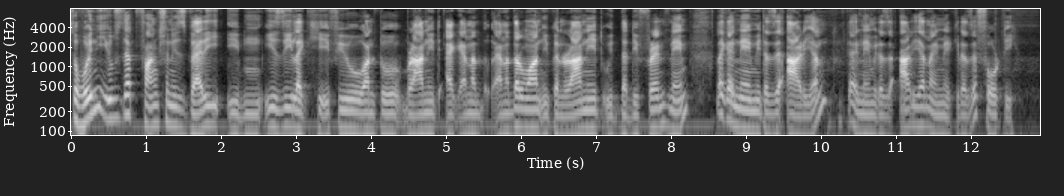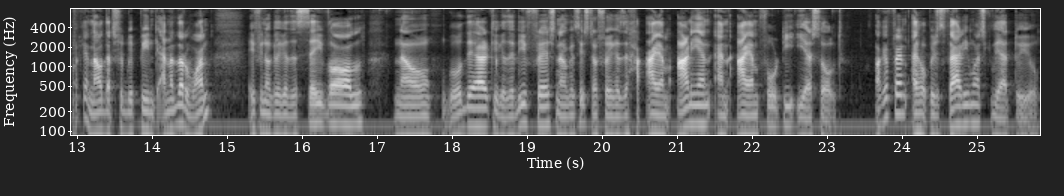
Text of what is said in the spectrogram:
so when you use that function is very um, easy. Like if you want to run it another another one you can run it with the different name. Like i name it as a aryan. Okay i name it as a aryan. I make it as a 40 okay now that should be print another one. If you now click as a save all now go there click as a refresh. Now you can see it's now showing as a i am aryan and i am 40 years old okay friend i hope it is very much clear to you.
